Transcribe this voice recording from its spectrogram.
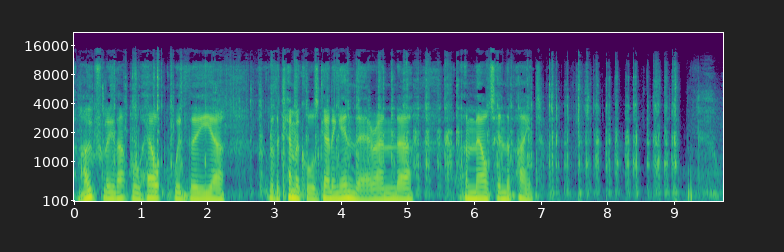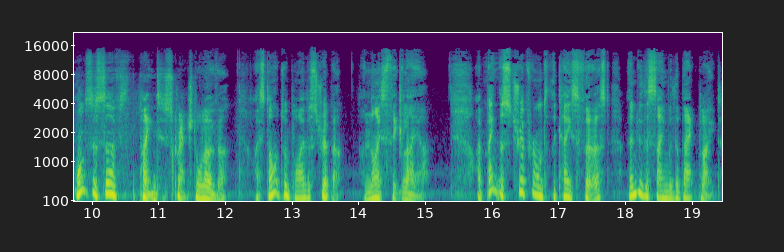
and hopefully that will help with the uh, with the chemicals getting in there and uh, and melting the paint. Once the surface of the paint is scratched all over, I start to apply the stripper, a nice thick layer. I paint the stripper onto the case first, then do the same with the back plate.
